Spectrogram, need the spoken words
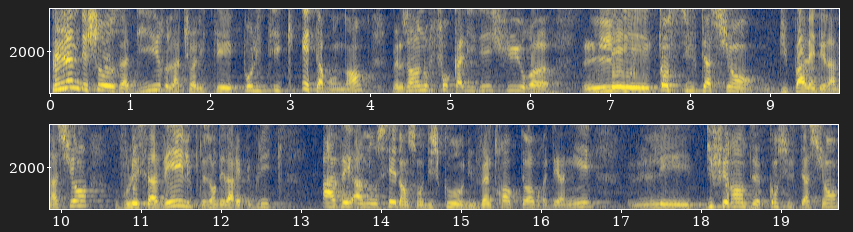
plein de choses à dire. L'actualité politique est abondante, mais nous allons nous focaliser sur euh, les consultations du Palais de la Nation. Vous le savez, le président de la République avait annoncé dans son discours du 23 octobre dernier les différentes consultations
